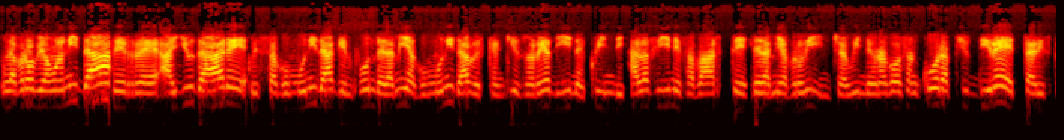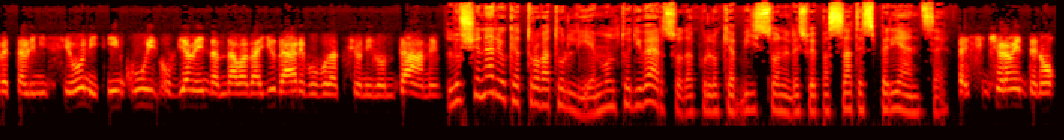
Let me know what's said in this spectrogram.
la propria umanità per aiutare questa comunità che in fondo è la mia comunità perché anch'io sono reatina e quindi alla fine fa parte della mia provincia, quindi è una cosa ancora più diretta rispetto alle missioni in cui ovviamente andava ad aiutare popolazioni lontane. Lo scenario che ha trovato lì è molto diverso da quello che ha visto nelle sue passate esperienze? Eh, sinceramente no,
